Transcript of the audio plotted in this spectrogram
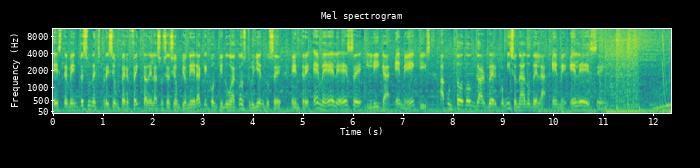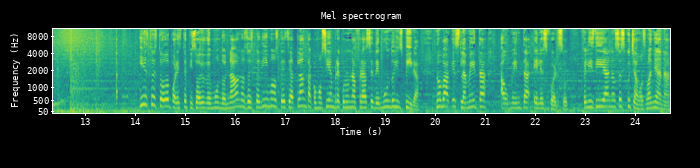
Este evento es una expresión perfecta de la asociación pionera que continúa construyéndose entre MLS y Liga MX, apuntó Don Garber, comisionado de la MLS. Y esto es todo por este episodio de Mundo Now. Nos despedimos desde Atlanta, como siempre, con una frase de Mundo Inspira. No bajes la meta, aumenta el esfuerzo. Feliz día, nos escuchamos mañana.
